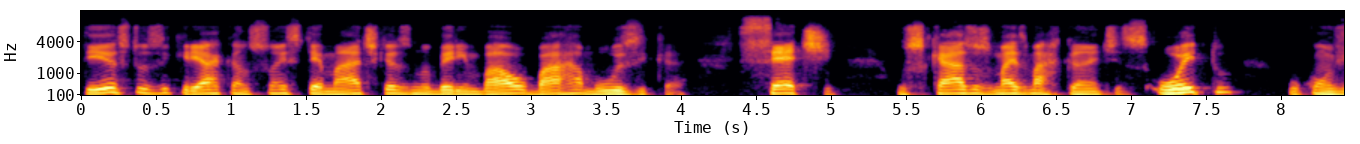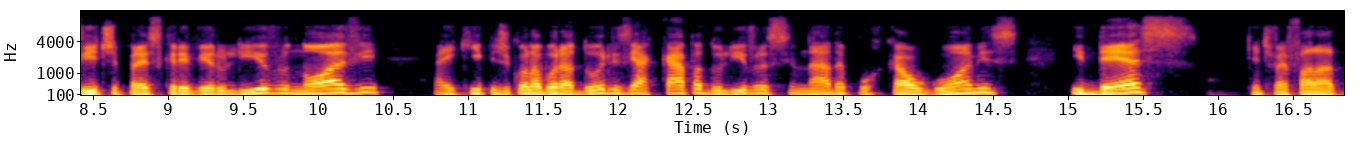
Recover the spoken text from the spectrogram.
textos e criar canções temáticas no berimbau barra música. Sete, os casos mais marcantes. Oito, o convite para escrever o livro. Nove, a equipe de colaboradores e a capa do livro assinada por Cal Gomes. E dez, que a gente vai falar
